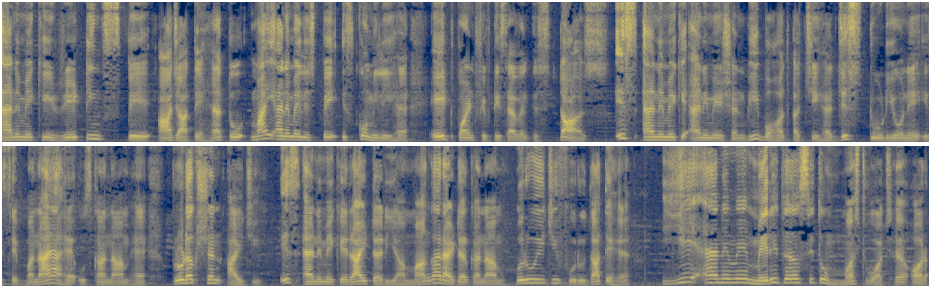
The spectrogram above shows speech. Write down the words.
एनिमे की रेटिंग्स पे आ जाते हैं तो माई एनिमे लिस्ट पे इसको मिली है 8.57 स्टार्स इस एनिमे के एनिमेशन भी बहुत अच्छी है। जिस स्टूडियो ने इसे बनाया है, उसका नाम है प्रोडक्शन आईजी इस एनिमे के राइटर या मांगा राइटर का नाम हुरुइची फुरुदाते है। ये एनिमे मेरी तरफ़ से तो मस्ट वॉच है और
